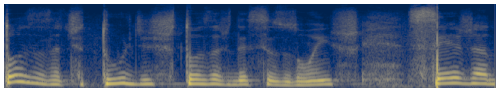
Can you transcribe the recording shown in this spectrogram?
todas as atitudes, todas as decisões, seja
